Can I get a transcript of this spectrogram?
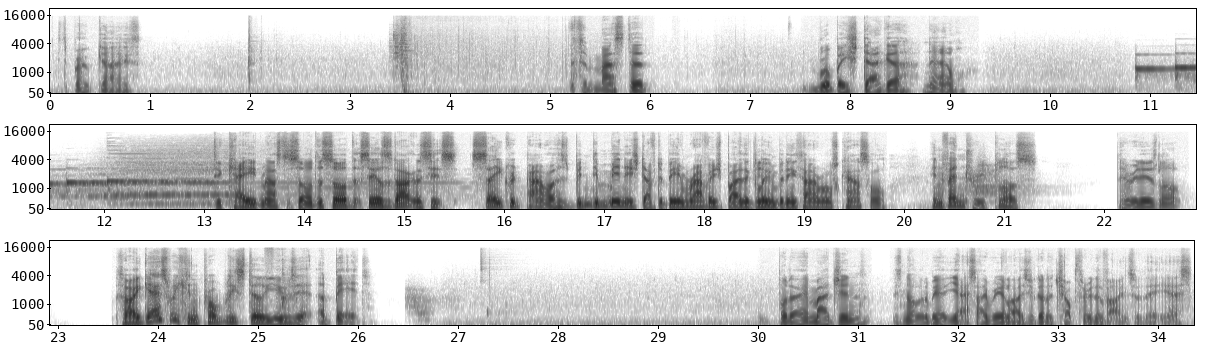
It's broke, guys. It's a Master Rubbish Dagger now. Decayed Master Sword. The sword that seals the darkness, its sacred power has been diminished after being ravaged by the gloom beneath Hyrule's castle. Inventory plus. There it is, look. So I guess we can probably still use it a bit. But I imagine it's not going to be. A, yes, I realise you've got to chop through the vines with it. Yes.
